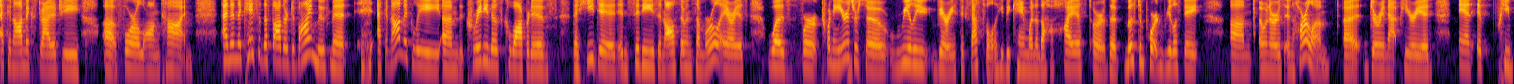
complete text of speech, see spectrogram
economic strategy uh, for a long time. And in the case of the Father Divine movement, economically, um, creating those cooperatives that he did in cities and also in some rural areas was for 20 years or so really very successful. He became one of the highest or the most important real estate um, owners in Harlem uh, during that period, and it, he,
